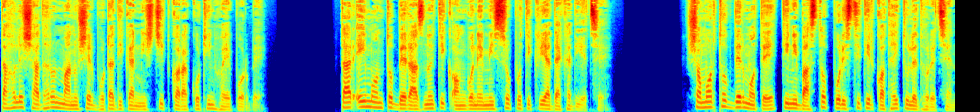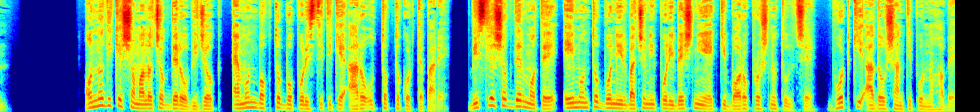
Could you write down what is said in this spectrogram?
তাহলে সাধারণ মানুষের ভোটাধিকার নিশ্চিত করা কঠিন হয়ে পড়বে। তার এই মন্তব্যে রাজনৈতিক অঙ্গনে মিশ্র প্রতিক্রিয়া দেখা দিয়েছে। সমর্থকদের মতে, তিনি বাস্তব পরিস্থিতির কথাই তুলে ধরেছেন। অন্যদিকে সমালোচকদের অভিযোগ, এমন বক্তব্য পরিস্থিতিকে আরও উত্তপ্ত করতে পারে। বিশ্লেষকদের মতে, এই মন্তব্য নির্বাচনী পরিবেশ নিয়ে একটি বড় প্রশ্ন তুলছে, ভোট কি আদৌ শান্তিপূর্ণ হবে?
